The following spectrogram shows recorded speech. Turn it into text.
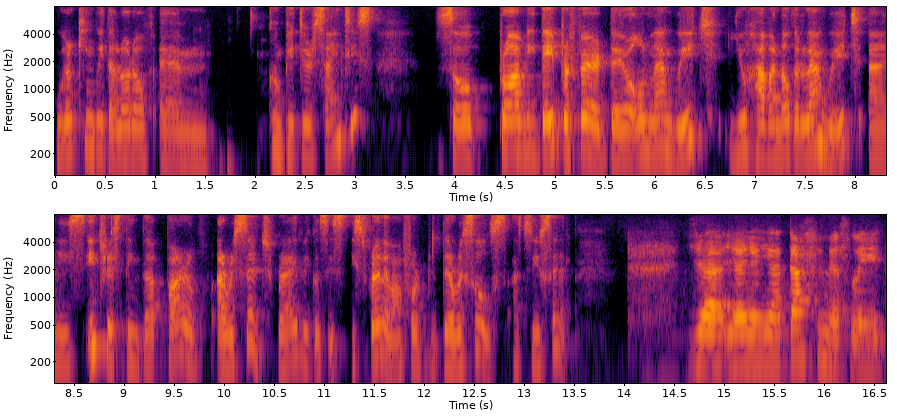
working with a lot of um, computer scientists so probably they prefer their own language. You have another language and it's interesting that part of our research right? Because it's, it's relevant for the results as you said. Yeah, yeah, yeah, yeah, definitely.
